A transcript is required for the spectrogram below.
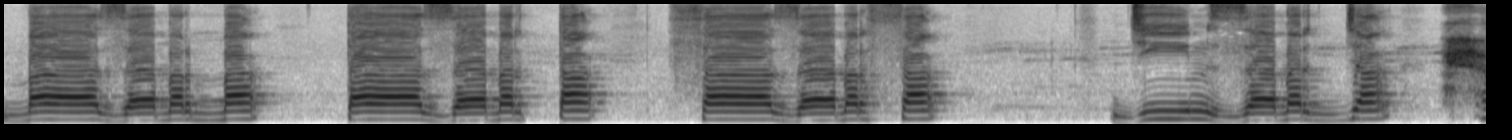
बा, ज़बर, बा, ता, ज़बर, ता, सा, ज़बर, सा, जीम, ज़बर, जा, ह,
